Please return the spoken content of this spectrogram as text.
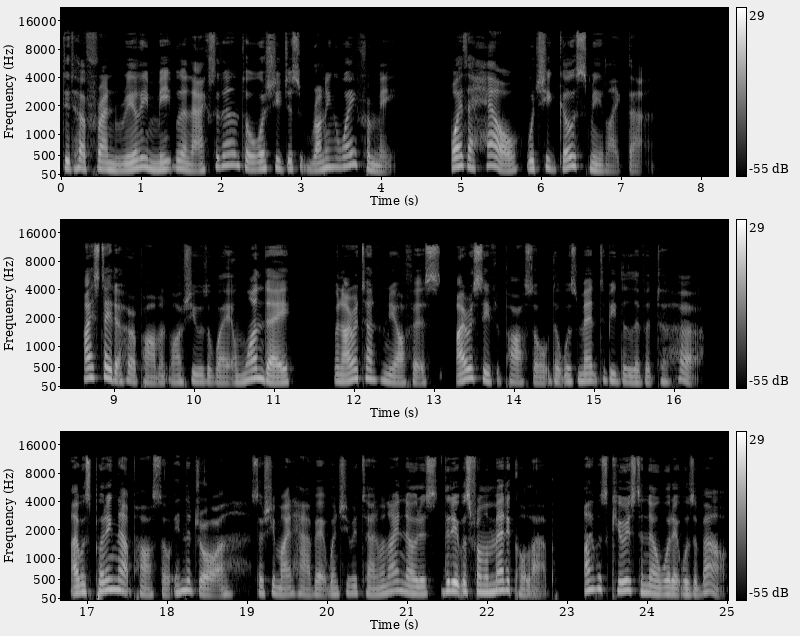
Did her friend really meet with an accident, or was she just running away from me? Why the hell would she ghost me like that? I stayed at her apartment while she was away, and one day, when I returned from the office, I received a parcel that was meant to be delivered to her. I was putting that parcel in the drawer so she might have it when she returned when I noticed that it was from a medical lab. I was curious to know what it was about.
